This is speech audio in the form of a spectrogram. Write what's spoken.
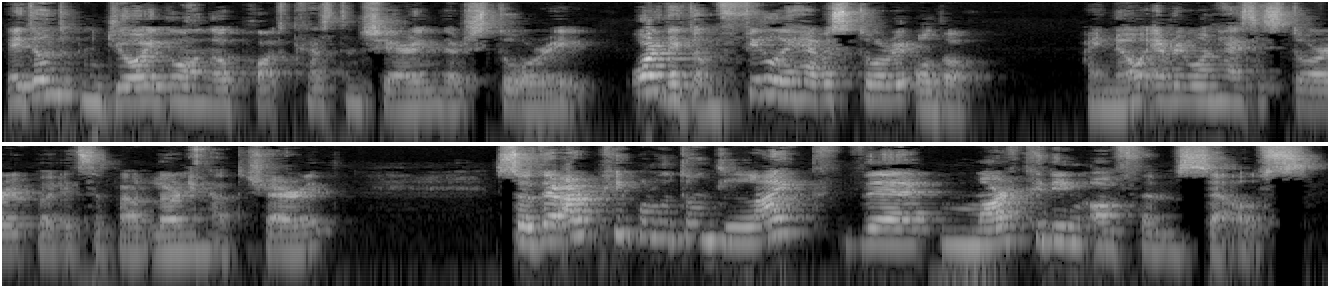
They don't enjoy going on a podcast and sharing their story, or they don't feel they have a story, although I know everyone has a story, but it's about learning how to share it. So there are people who don't like the marketing of themselves.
